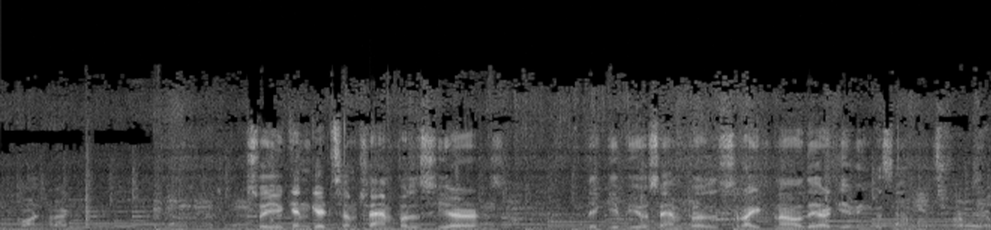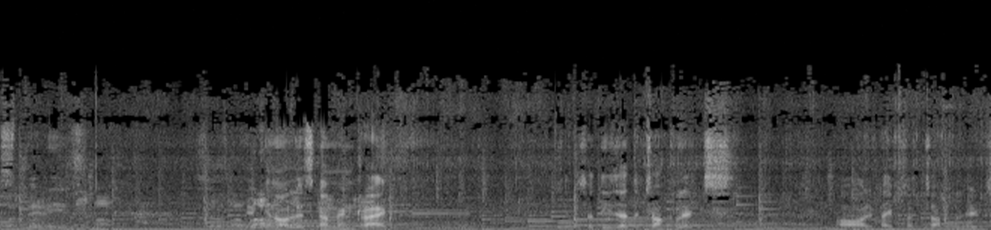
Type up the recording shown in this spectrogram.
in contract. So you can get some samples here. They give you samples. Right now they are giving the samples from berries you can always come and try. So these are the chocolates. All types of chocolates.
